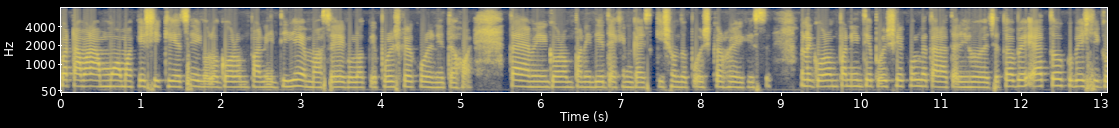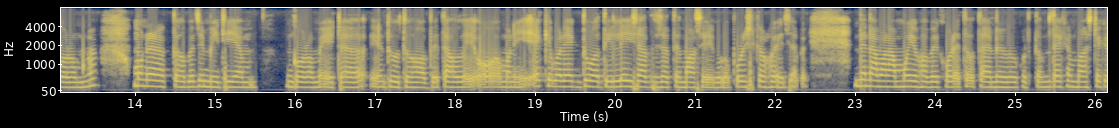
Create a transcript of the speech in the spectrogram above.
বাট আমার আম্মু আমাকে শিখিয়েছে এগুলো গরম পানি দিয়ে মাছের এগুলোকে পরিষ্কার করে নিতে হয়। তাই আমি গরম পানি দিয়ে দেখেন গাইস কি সুন্দর পরিষ্কার হয়ে গেছে। মানে গরম পানি দিয়ে পরিষ্কার করলে তাড়াতাড়ি হয়েছে তবে এত বেশি গরম না। মনে রাখতে হবে যে মিডিয়াম গরমে এটা ধুতে হবে। তাহলে মানে একেবারে এক ধোয়া দিলেই সাথে সাথে মাছের এগুলো পরিষ্কার হয়ে যাবে। দেন আমার আম্মু এভাবে করে তো, তাই আমি এভাবে করতাম। দেখেন মাছটাকে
